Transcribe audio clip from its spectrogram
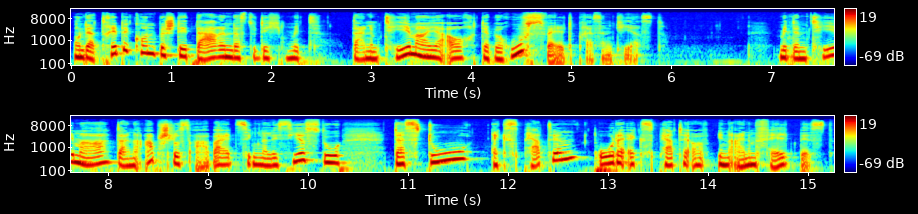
Und der dritte Grund besteht darin, dass du dich mit deinem Thema ja auch der Berufswelt präsentierst. Mit dem Thema deiner Abschlussarbeit signalisierst du, dass du Expertin oder Experte in einem Feld bist.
